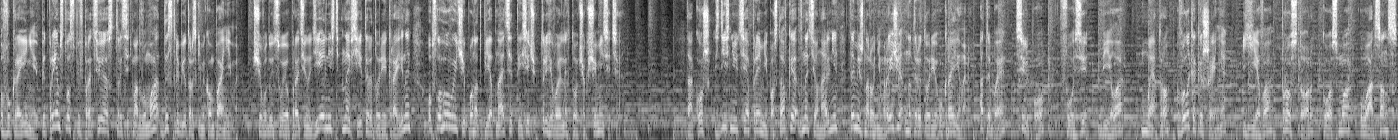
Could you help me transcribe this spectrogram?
В Україні підприємство співпрацює з 32 дистриб'юторськими компаніями, що ведуть свою операційну діяльність на всій території країни, обслуговуючи понад 15 тисяч торгівельних точок щомісяця. Також здійснюються прямі поставки в національні та міжнародні мережі на території України: АТБ, Сільпо, Фозі, Біла, Метро, Велика Кишеня, Єва, Простор, Космо, Ватсанс,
